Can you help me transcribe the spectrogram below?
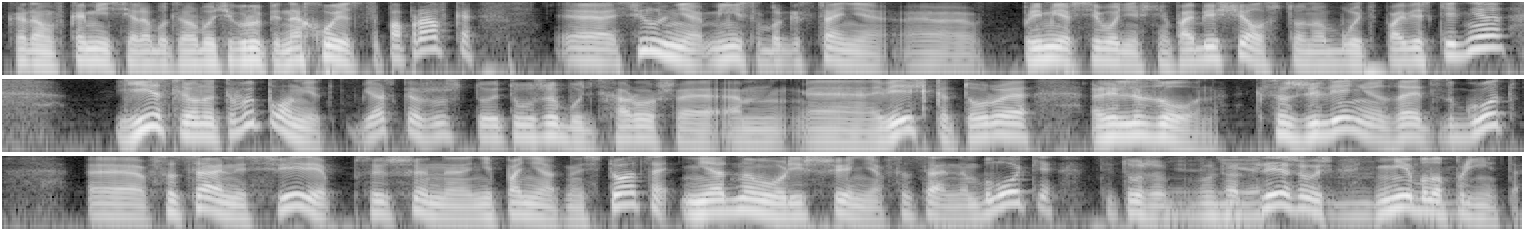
когда мы в комиссии работали в рабочей группе, находится поправка. Силыня, министр благосостояния, пример сегодняшний, пообещал, что оно будет в повестке дня. Если он это выполнит, я скажу, что это уже будет хорошая эм, э, вещь, которая реализована. К сожалению, за этот год в социальной сфере совершенно непонятная ситуация. Ни одного решения в социальном блоке, ты тоже Нет, вот нет. отслеживаешь, не было принято.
